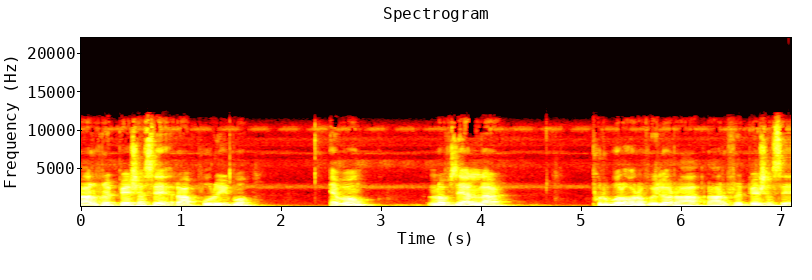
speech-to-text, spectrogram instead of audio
রার উপরে পেশ আছে রা, পুর হইব এবং লফজে আল্লাহর পূর্বর হরফ হইল রা। রার উপরে পেশ আছে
